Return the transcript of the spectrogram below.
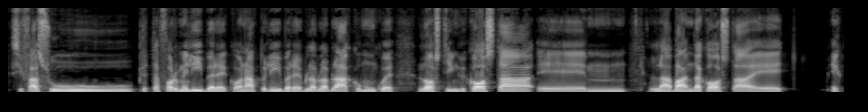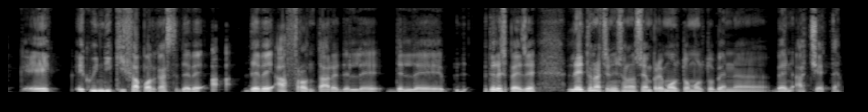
si fa su piattaforme libere, con app libere, bla bla bla, comunque l'hosting costa, e, mm, la banda costa e, e, e e quindi chi fa podcast deve, deve affrontare delle, delle, delle, spese. Le donazioni sono sempre molto molto ben, ben accette.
